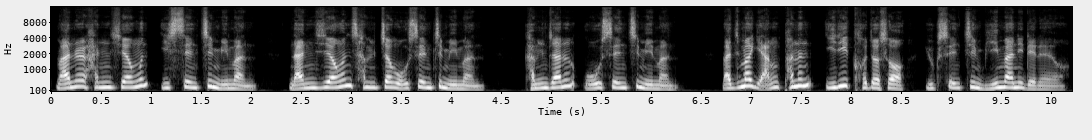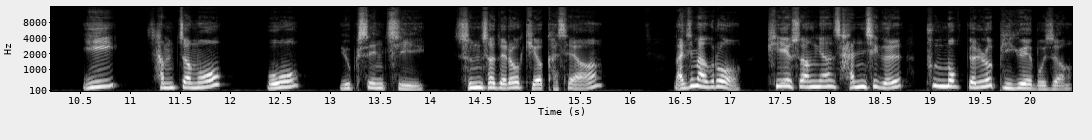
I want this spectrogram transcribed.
마늘 한지형은 2cm 미만, 난지형은 3.5cm 미만, 감자는 5cm 미만, 마지막 양파는 1이 커져서 6cm 미만이 되네요. 2, 3.5, 5, 6cm 순서대로 기억하세요. 마지막으로 피해 수확량 산식을 품목별로 비교해 보죠.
